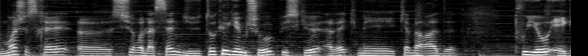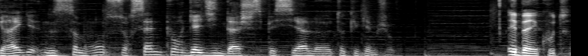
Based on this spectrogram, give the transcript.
moi je serai sur la scène du Tokyo Game Show, puisque avec mes camarades Pouillot et Greg, nous serons sur scène pour Gaijin Dash spécial euh, Tokyo Game Show. Eh ben écoute,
